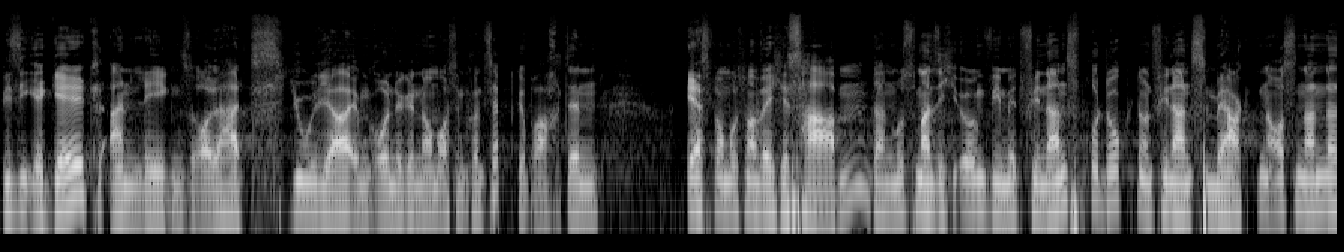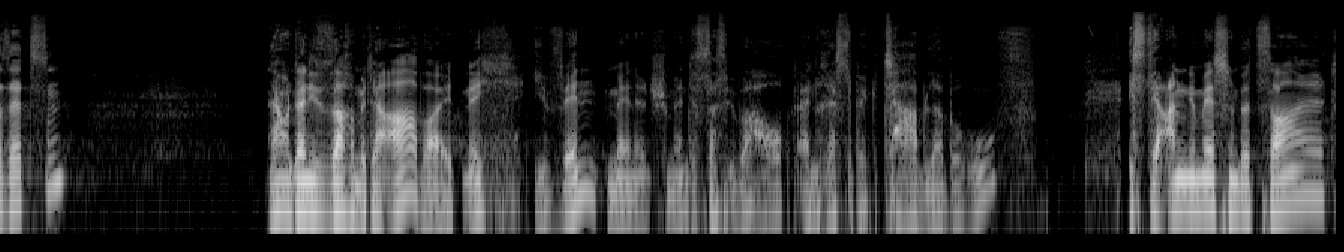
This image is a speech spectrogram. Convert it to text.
wie sie ihr Geld anlegen soll, hat Julia im Grunde genommen aus dem Konzept gebracht. Denn erstmal muss man welches haben, dann muss man sich irgendwie mit Finanzprodukten und Finanzmärkten auseinandersetzen. Ja, und dann diese Sache mit der Arbeit, nicht? Eventmanagement, ist das überhaupt ein respektabler Beruf? Ist er angemessen bezahlt?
